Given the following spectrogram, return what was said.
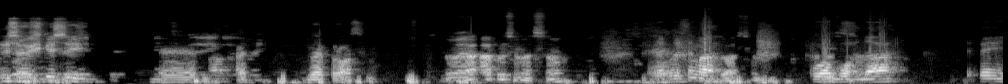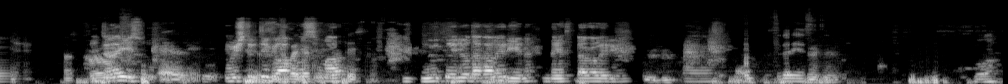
aí eu esqueci. É, não é próximo? Não é a aproximação? É aproximar Próximo. ou abordar. Depende. Então é isso. É, Um do aproximado no interior da galeria, né? Dentro da galeria. Uhum. É, daí, Uhum. Boa.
